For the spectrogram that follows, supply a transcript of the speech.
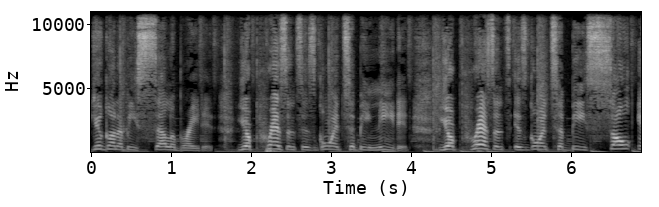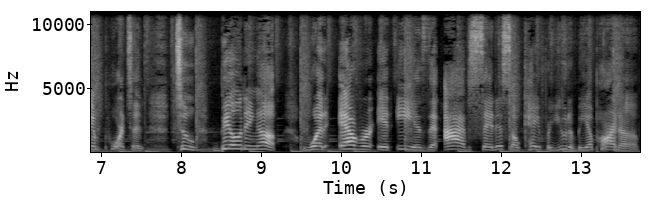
you're going to be celebrated. Your presence is going to be needed. Your presence is going to be so important to building up whatever it is that I've said it's okay for you to be a part of.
